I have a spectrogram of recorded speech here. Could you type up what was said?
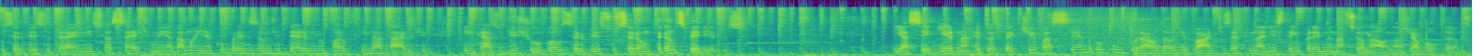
O serviço terá início às 7h30 da manhã, com previsão de término para o fim da tarde. Em caso de chuva, os serviços serão transferidos. E a seguir, na retrospectiva, Centro Cultural da Univates é finalista em Prêmio Nacional. Nós já voltamos.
